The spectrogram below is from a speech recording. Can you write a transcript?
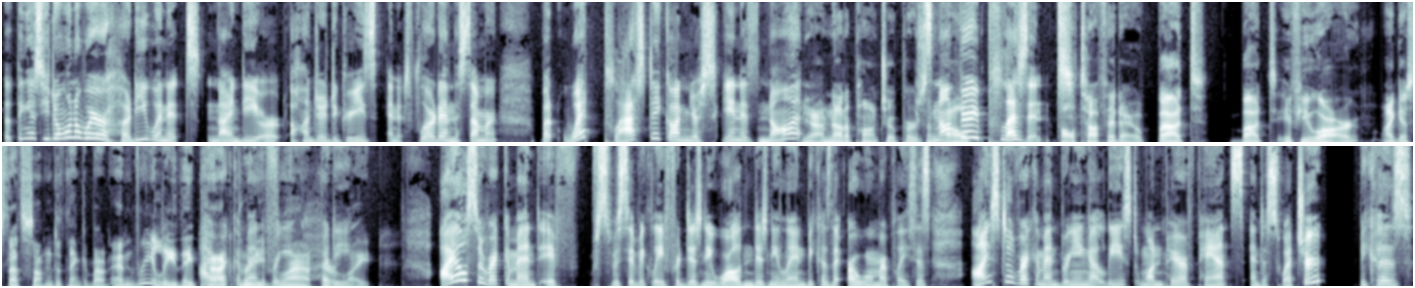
the thing is, you don't want to wear a hoodie when it's 90 or 100 degrees and it's Florida in the summer, but wet plastic on your skin is not. Yeah, I'm not a poncho person. It's not I'll, very pleasant. I'll tough it out. But but if you are, I guess that's something to think about. And really, they pack pretty flat. They're light. I also recommend if specifically for Disney World and Disneyland because they are warmer places, I still recommend bringing at least one pair of pants and a sweatshirt because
